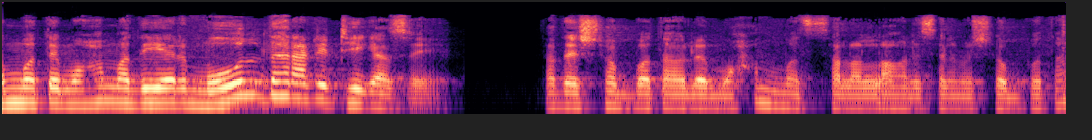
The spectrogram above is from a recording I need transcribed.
উম্মতে মোহাম্মদিয়ার মূল ধারাটি ঠিক আছে। তাদের সভ্যতা হলো মোহাম্মদ সাল্লাহ সাল্লামের সভ্যতা।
